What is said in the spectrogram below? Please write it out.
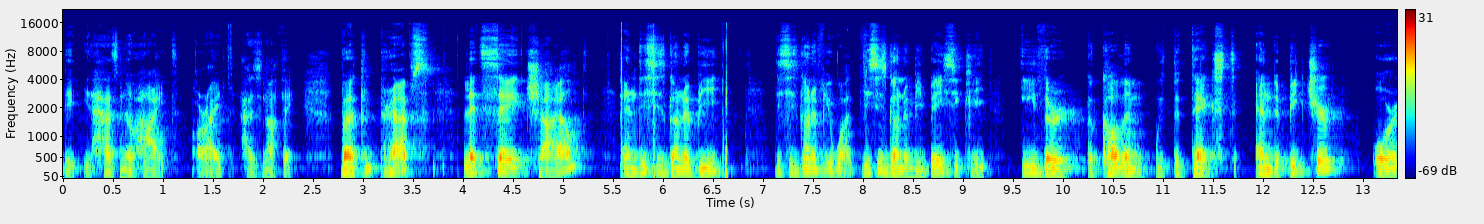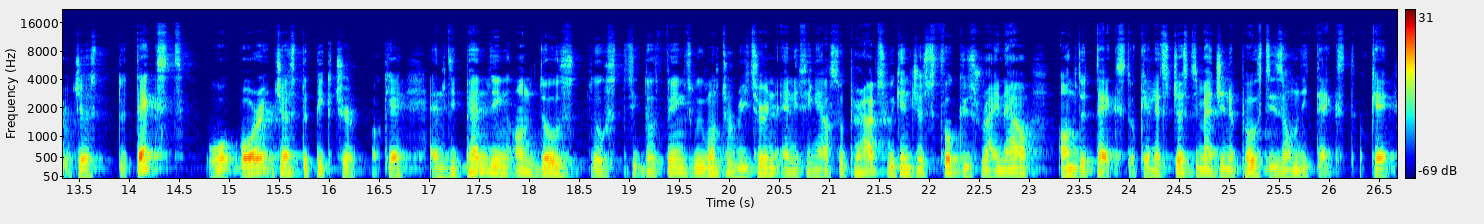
it has no height all right has nothing but perhaps let's say child and this is going to be this is going to be what? This is going to be basically either a column with the text and the picture or just the text or, or just the picture okay? And depending on those those those things we want to return anything else. So perhaps we can just focus right now on the text okay? Let's just imagine a post is only text okay?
